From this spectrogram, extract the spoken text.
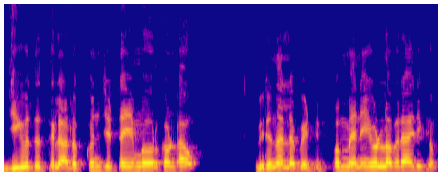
ജീവിതത്തിൽ അടുക്കും ചിട്ടയും ഇവർക്കുണ്ടാവും ഇവർ നല്ല വെടിപ്പും മെനയുള്ളവരായിരിക്കും.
